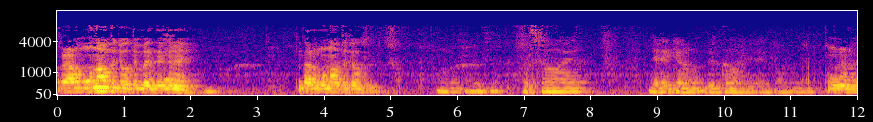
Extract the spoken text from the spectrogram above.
അപ്പോഴാണ് മൂന്നാമത്തെ ചോദ്യം വരുന്നത്. എങ്ങനെ? എന്താണ് മൂന്നാമത്തെ ചോദ്യം. ഹ്രസ്വമായ നിലയ്ക്കാണ് ദീർഘമായ നിലയ്ക്കാണ്.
